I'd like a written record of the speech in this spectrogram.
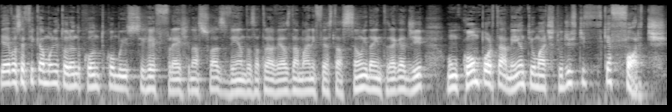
E aí você fica monitorando quanto como isso se reflete nas suas vendas através da manifestação e da entrega de um comportamento e uma atitude que é forte.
